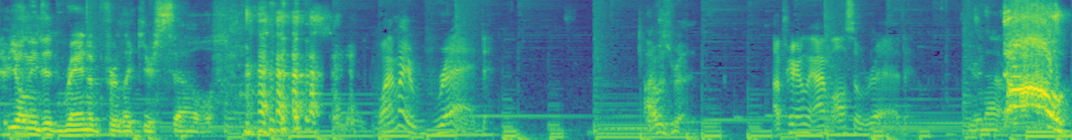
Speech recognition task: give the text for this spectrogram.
Maybe you only did random for like yourself. Why am I red? I was red. Apparently, I'm also red. You're not. no!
